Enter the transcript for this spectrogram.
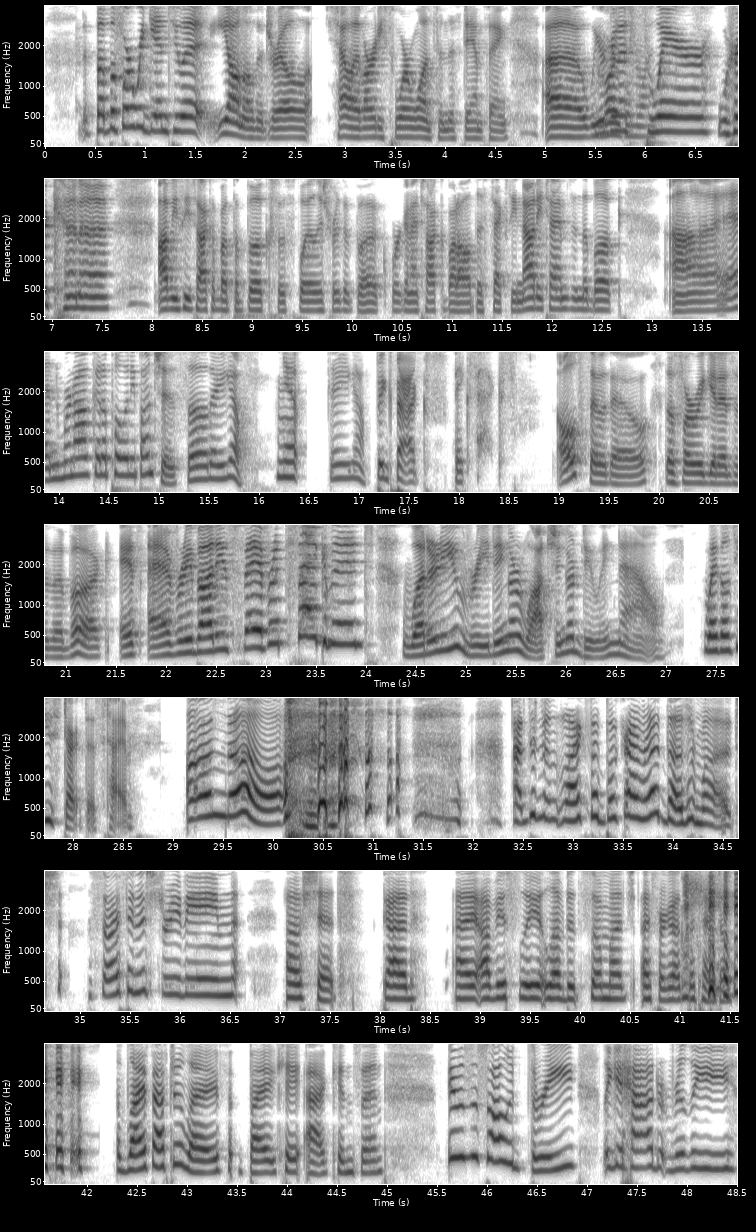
But before we get into it, y'all know the drill. Hell, I've already swore once in this damn thing. Uh, we're More gonna than once. swear. We're gonna obviously talk about the book, so spoilers for the book. We're gonna talk about all the sexy naughty times in the book, uh, and we're not gonna pull any punches. So there you go. Yep. There you go. Big facts. Big facts. Also, though, before we get into the book, it's everybody's favorite segment. What are you reading or watching or doing now? Wiggles, you start this time. Oh no. I didn't like the book I read that much. So I finished reading Oh shit. God. I obviously loved it so much I forgot the title. Life After Life by Kate Atkinson. It was a solid three. Like it had really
